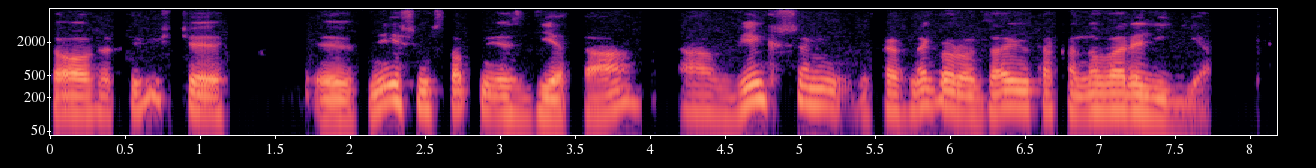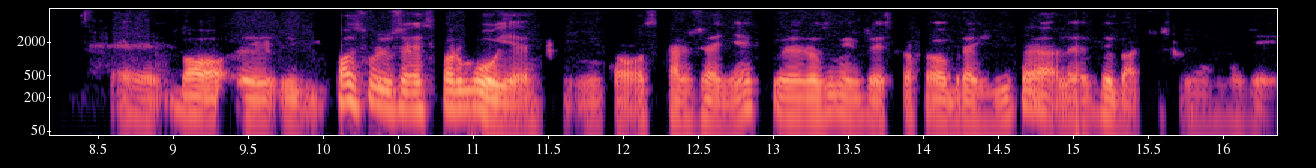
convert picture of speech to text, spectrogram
to rzeczywiście y, w mniejszym stopniu jest dieta, a w większym pewnego rodzaju taka nowa religia. bo pozwól, że sformułuję to oskarżenie, które rozumiem, że jest trochę obraźliwe, ale wybaczysz mi, mam nadzieję.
